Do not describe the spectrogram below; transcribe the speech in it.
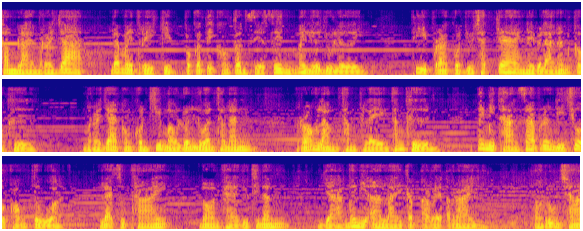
ทำลายมารยาทและไมตรีกิจปกติของตนเสียสิ้นไม่เหลืออยู่เลย ที่ปรากฏอยู่ชัดแจ้งในเวลานั้นก็คือ มารยาทของคนที่เมาล้วนๆเท่านั้น ร้องลำทำเพลงทั้งคืน ไม่มีทางทราบเรื่องดีชั่วของตัว และสุดท้ายนอนแผ่อยู่ที่นั้น อย่างไม่มีอาลัยกับอะไรอะไรพอรุ่งเช้า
